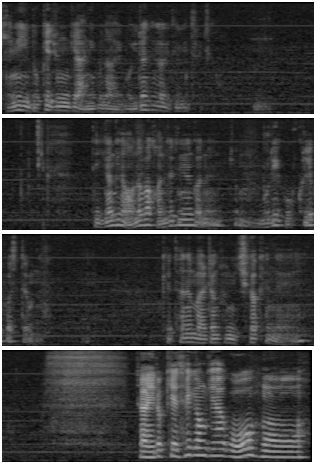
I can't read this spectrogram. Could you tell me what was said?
괜히 높게 주는 게 아니구나 뭐 이런 생각이 들긴 들죠. 음. 근데 이 경기는 언어바 건드리는 거는 좀 무리고 클리퍼스 때문에 예. 개타는 말장손이 지각했네. 자 이렇게 세 경기 하고 어,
